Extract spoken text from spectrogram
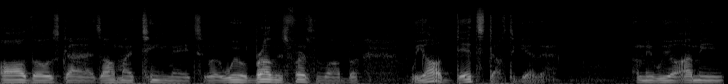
all those guys, all my teammates, we we were brothers first of all, but we all did stuff together. I mean, we all. I mean,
